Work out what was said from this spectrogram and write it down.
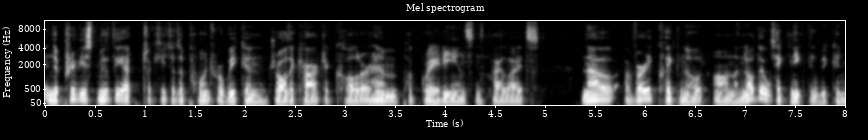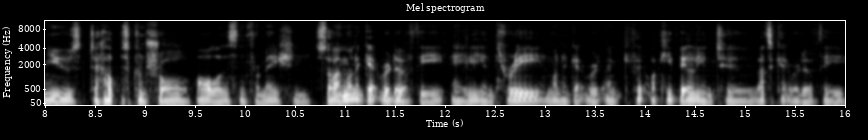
In the previous movie, I took you to the point where we can draw the character, color him, put gradients and highlights. Now, a very quick note on another technique that we can use to help us control all of this information. So I'm going to get rid of the Alien 3. I'm going to get rid, I'll keep Alien 2. Let's get rid of the,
